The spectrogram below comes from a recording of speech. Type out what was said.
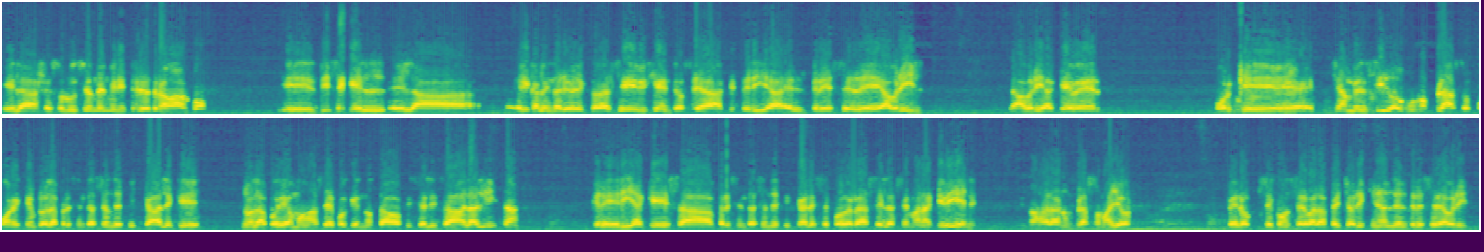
Eh, la resolución del Ministerio de Trabajo eh, dice que el, la, el, calendario electoral sigue vigente, o sea, que sería el 13 de abril. Habría que ver porque se han vencido algunos plazos, por ejemplo, la presentación de fiscales que no la podíamos hacer porque no estaba oficializada la lista, creería que esa presentación de fiscales se podrá hacer la semana que viene, nos darán un plazo mayor pero se conserva la fecha original del 13 de abril.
